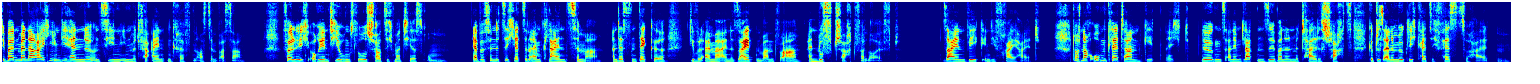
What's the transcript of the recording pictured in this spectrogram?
Die beiden Männer reichen ihm die Hände und ziehen ihn mit vereinten Kräften aus dem Wasser. Völlig orientierungslos schaut sich Matthias um. Er befindet sich jetzt in einem kleinen Zimmer, an dessen Decke, die wohl einmal eine Seitenwand war, ein Luftschacht verläuft. Sein Weg in die Freiheit. Doch nach oben klettern geht nicht. Nirgends an dem glatten silbernen Metall des Schachts gibt es eine Möglichkeit, sich festzuhalten.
